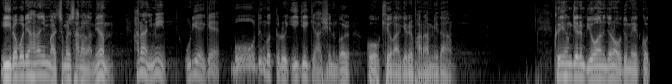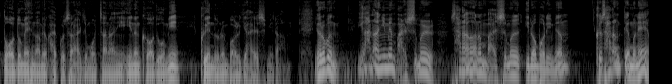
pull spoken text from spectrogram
이 잃어버린 하나님 말씀을 사랑하면 하나님이 우리에게 모든 것들을 이기게 하시는 걸 꼭 기억하기를 바랍니다. 그의 형제를 미워하는 자는 어둠에 있고 또 어둠에 행하며 갈 곳을 알지 못하나니 이는 그 어두움이 그의 눈을 멀게 하였습니다. 여러분, 이 하나님의 말씀을 사랑하는 말씀을 잃어버리면 그 사랑 때문에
